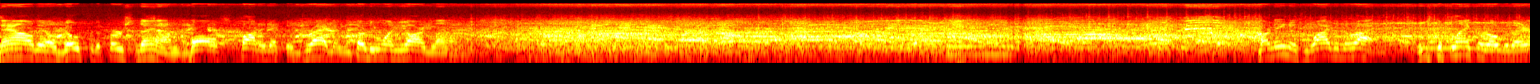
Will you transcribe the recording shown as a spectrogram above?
Now they'll go for the first down. Ball spotted at the Dragon 31-yard line. Cardenas wide to the right. He's the flanker over there.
